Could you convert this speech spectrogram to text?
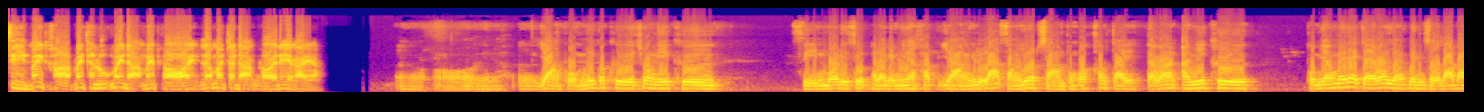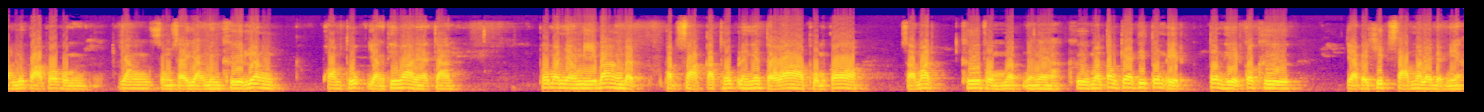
ศีลไม่ขาดไม่ทะลุไม่ด่างไม่พร้อย แล้วมันจะด่างพร้อยได้ยังไงอะเอออ๋อเออนะเอออย่างผมนี่ก็คือช่วงนี้คือ ศีลบริสุทธิ์อะไรแบบนี้ครับ อย่างละสังโยชน์สามผมก็เข้าใจ แต่ว่าอันนี้คือ ผมยังไม่แน่ใจว่ายังเป็นโสดาบันหรือเปล่าเพราะผมยังสงสัยอย่างหนึ่งคือเรื่องความทุกข์อย่างที่ว่าเนี่ยอาจารย์ เพราะมันยังมีบ้างแบบผัสสะกระทบอะไรเงี้ยแต่ว่าผมก็สามารถคือผมแบบยังไงอะคือมันต้องแก้ที่ต้นเหตุต้นเหตุก็คือ อย่าไปคิดซ้ำอะไรแบบเนี้ย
